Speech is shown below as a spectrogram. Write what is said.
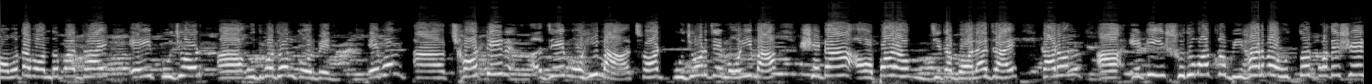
মমতা বন্দ্যোপাধ্যায় এই পুজোর উদ্বোধন করবেন। এবং ছটের যে মহিমা, ছট পুজোর যে মহিমা, সেটা অপারক যেটা বলা যায়, কারণ এটি শুধুমাত্র বিহার বা উত্তরপ্রদেশের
